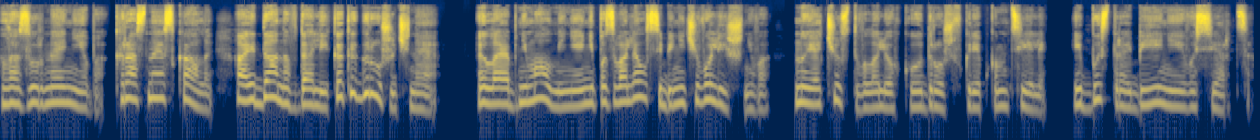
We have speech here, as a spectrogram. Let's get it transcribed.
Лазурное небо, красные скалы, айдана вдали, как игрушечная. Элай обнимал меня и не позволял себе ничего лишнего, но я чувствовала легкую дрожь в крепком теле и быстрое биение его сердца.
